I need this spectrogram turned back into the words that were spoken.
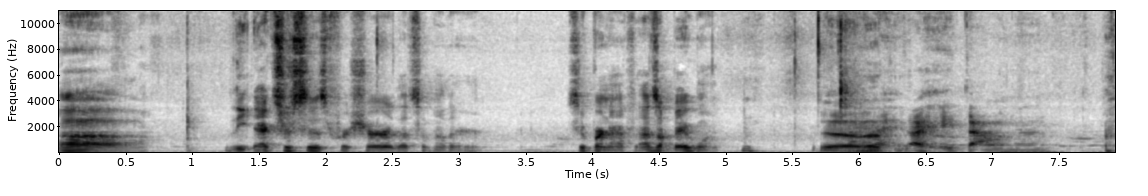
Uh, The Exorcist for sure. That's another supernatural. That's a big one. Yeah, that, I, I hate that one, man.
